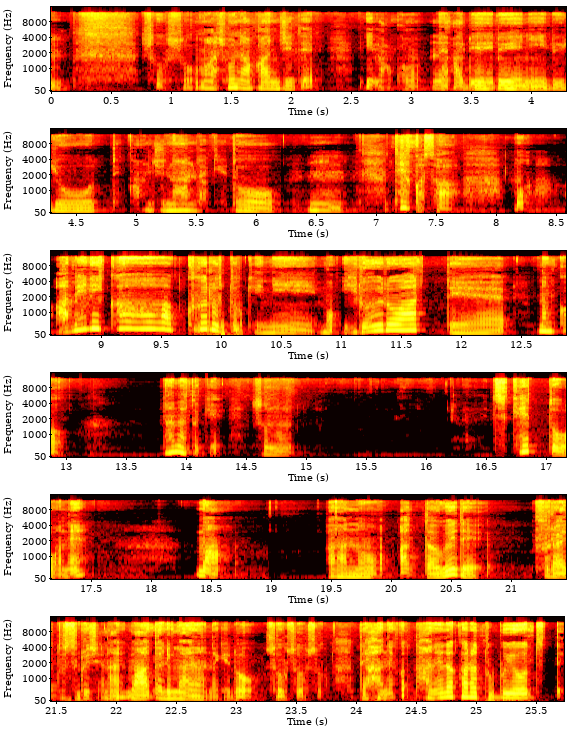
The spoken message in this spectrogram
ん。そうそう。まあそんな感じで、今こうね、LA にいるよって感じなんだけど、うん。ていうかさ、もうアメリカ来るときに、もういろいろあって、なんか、なんだったっけ？その、チケットをね、まあ、あの、あった上でフライトするじゃない？まあ当たり前なんだけど、そうそうそう。で、羽か、羽田から飛ぶよ、つって。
